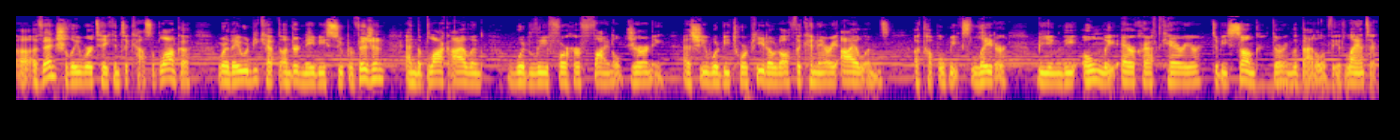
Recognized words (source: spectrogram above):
uh, eventually were taken to Casablanca, where they would be kept under Navy supervision, and the Block Island would leave for her final journey, as she would be torpedoed off the Canary Islands a couple weeks later, being the only aircraft carrier to be sunk during the Battle of the Atlantic.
